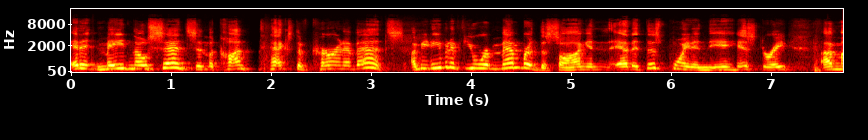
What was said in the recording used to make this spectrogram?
and it made no sense in the context of current events. I mean, even if you remembered the song, and, and at this point in the history, um,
